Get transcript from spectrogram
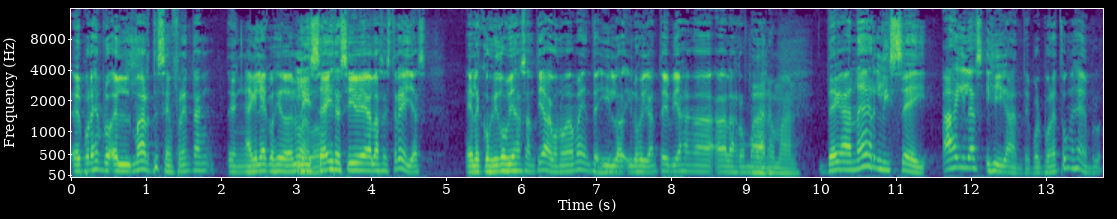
el- por ejemplo, el martes se enfrentan en. Le ha cogido de nuevo. Licey recibe a las estrellas. El escogido viaja a Santiago nuevamente. y, lo- y los gigantes viajan a, a la Romana. De ganar Licey, Águilas y Gigantes, por ponerte un ejemplo,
